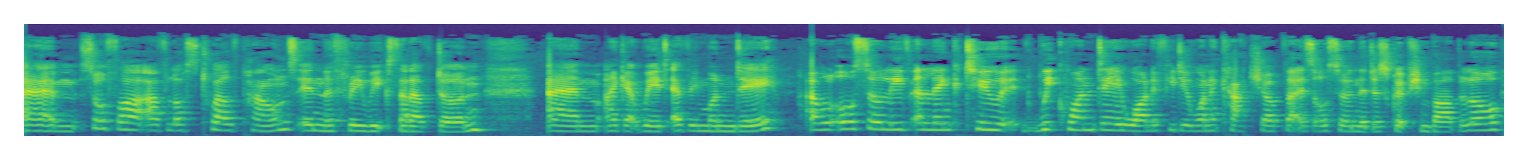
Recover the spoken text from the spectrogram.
Um, so far I've lost 12 pounds in the three weeks that I've done. Um, I get weighed every Monday. I will also leave a link to week one, day one if you do want to catch up. That is also in the description bar below.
